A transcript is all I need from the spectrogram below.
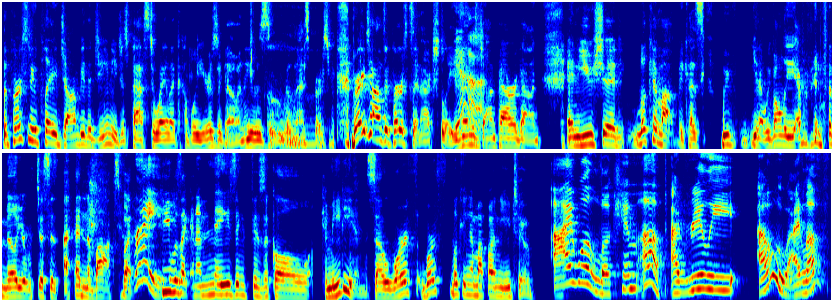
The person who played Jambi the Genie just passed away like a couple of years ago, and he was a really nice oh. person. Very talented person, actually. His name Oh. Is John Paragon, and you should look him up because we've, you know, we've only ever been familiar with just his a head in the box, but Right. he was like an amazing physical comedian. So worth worth looking him up on YouTube. I will look him up. I really oh, I love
